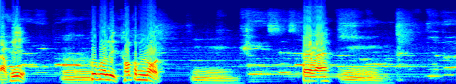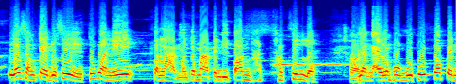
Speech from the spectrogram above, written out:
นะพี่ อืมผู้ผลิตเขากำหนดอืมใช่ไหมอืมแล้วสังเกตดูสิ ทุกวันนี้ตลาดมันก็มาเป็นดิจิตอลทั้งสิ้นเลย ใช่อย่างไอลำโพงบลูทูธก็เป็น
